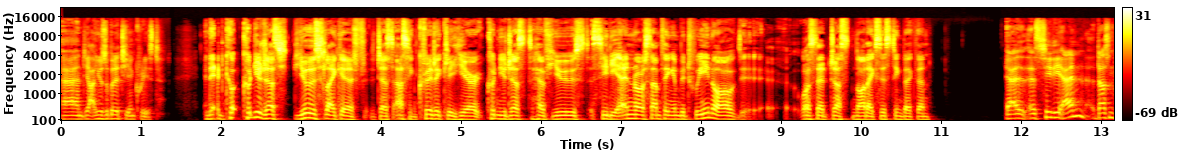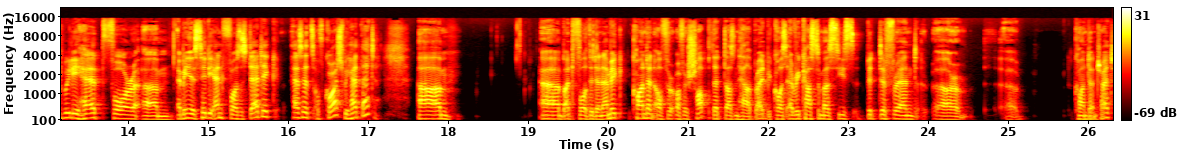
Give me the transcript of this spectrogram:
and yeah, usability increased. And could you just use like a, just asking critically here? Couldn't you just have used CDN or something in between, or was that just not existing back then? Yeah, a CDN doesn't really help for. Um, I mean, a CDN for the static assets, of course, we had that. Um, uh, but for the dynamic content of a, of a shop, that doesn't help, right? Because every customer sees a bit different uh, uh, content, right?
